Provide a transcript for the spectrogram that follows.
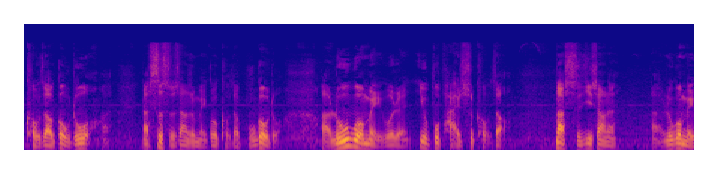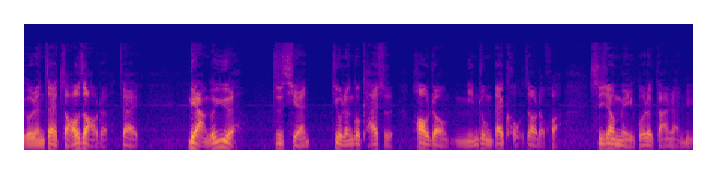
口罩够多啊，那事实上是美国口罩不够多啊。如果美国人又不排斥口罩，那实际上呢？啊，如果美国人在早早的在两个月之前就能够开始号召民众戴口罩的话，实际上美国的感染率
